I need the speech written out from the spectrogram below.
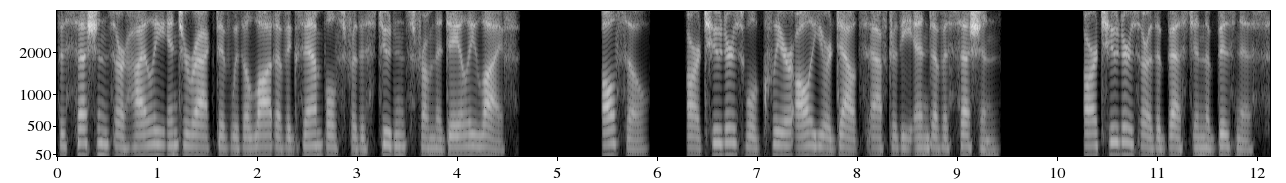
The sessions are highly interactive with a lot of examples for the students from the daily life. Also, our tutors will clear all your doubts after the end of a session. Our tutors are the best in the business.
